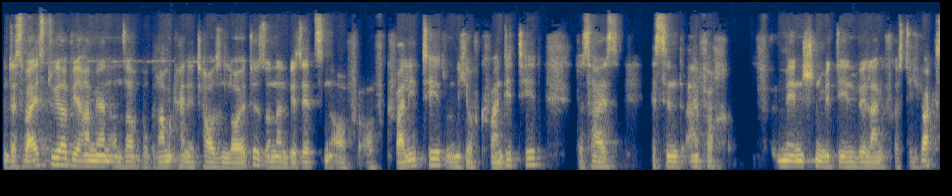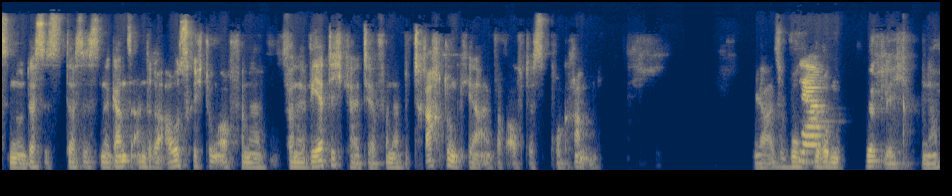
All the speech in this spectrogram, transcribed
Und das weißt du ja, wir haben ja in unserem Programm keine 1000 Leute, sondern wir setzen auf, auf Qualität und nicht auf Quantität. Das heißt, es sind einfach Menschen, mit denen wir langfristig wachsen. Und das ist, das ist eine ganz andere Ausrichtung auch von der, von der Wertigkeit her, von der Betrachtung her einfach auf das Programm. Ja, also wo, ja. worum wirklich. Ne?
